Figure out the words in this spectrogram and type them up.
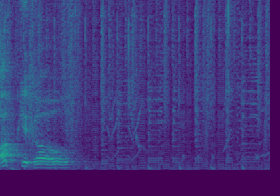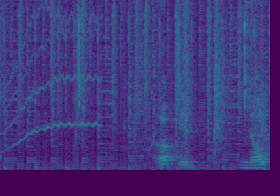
Up you go. You. Nope.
